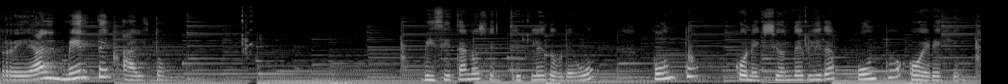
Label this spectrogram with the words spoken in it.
realmente alto. Visítanos en www.conexiondevida.org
